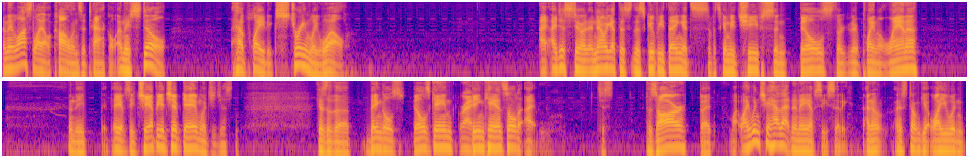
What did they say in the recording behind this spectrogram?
And they lost La'el Collins at tackle, and they still have played extremely well. I, I just you know, and now we got this this goofy thing. It's if it's going to be Chiefs and Bills, they're they're playing Atlanta in the AFC Championship game, which is just because of the Bengals Bills game right. being canceled. I just bizarre, but why, why, wouldn't you have that in an AFC city? I don't. I just don't get why you wouldn't.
